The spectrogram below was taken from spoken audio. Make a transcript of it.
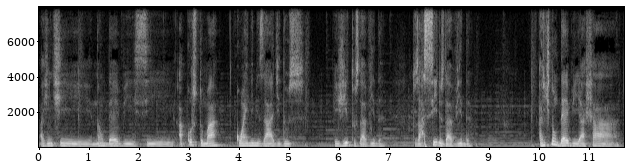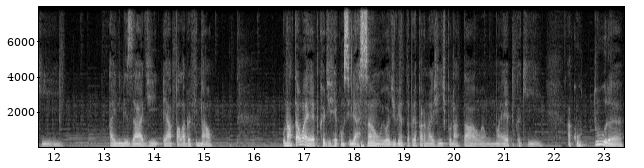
A gente não deve se acostumar com a inimizade dos egitos da vida, dos assírios da vida. A gente não deve achar que a inimizade é a palavra final. O Natal é época de reconciliação e o Advento está preparando a gente para o Natal. É uma época que a cultura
